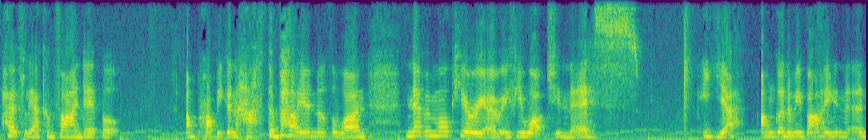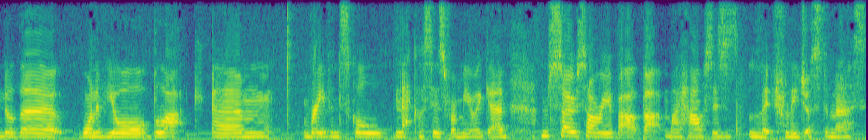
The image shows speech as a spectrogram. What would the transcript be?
Hopefully I can find it but I'm probably going to have to buy another one. Nevermore Curio, if you're watching this, yeah, I'm going to be buying another one of your black um, raven skull necklaces from you again. I'm so sorry about that. My house is literally just a mess.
